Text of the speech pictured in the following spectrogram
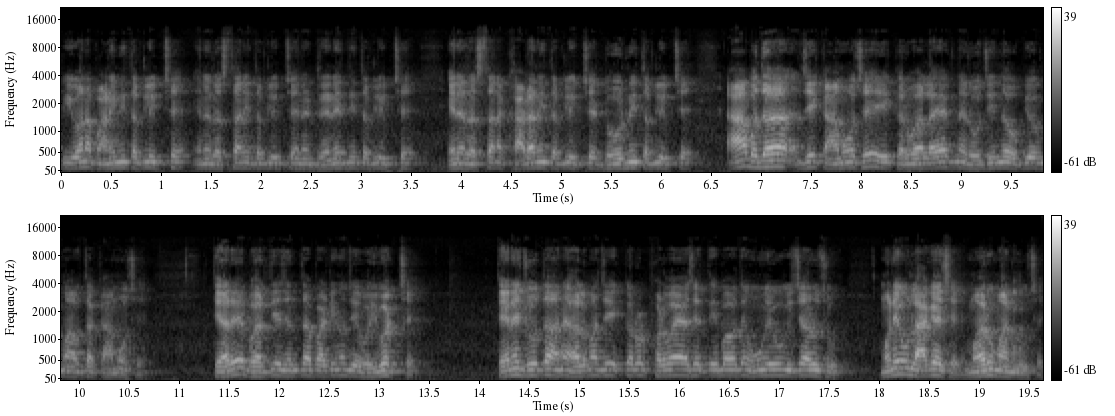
પીવાના પાણીની તકલીફ છે, એને રસ્તાની તકલીફ છે, એને ડ્રેનેજની તકલીફ છે, એને રસ્તાના ખાડાની તકલીફ છે, ઢોરની તકલીફ છે, આ બધા જે કામો છે એ કરવા લાયક ને રોજિંદા ઉપયોગમાં આવતા કામો છે. ત્યારે ભારતીય જનતા પાર્ટીનો જે વહીવટ છે, તેને જોતા અને હાલમાં જે એક કરોડ ફળવાયા છે તે બાબતે હું એવું વિચારું છું. મને એવું લાગે છે, મારું માનવું છે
